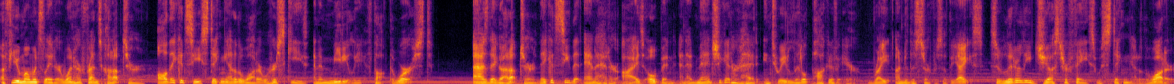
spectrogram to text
A few moments later, when her friends caught up to her, all they could see sticking out of the water were her skis and immediately thought the worst. As they got up to her, they could see that Anna had her eyes open and had managed to get her head into a little pocket of air right under the surface of the ice, so literally just her face was sticking out of the water.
